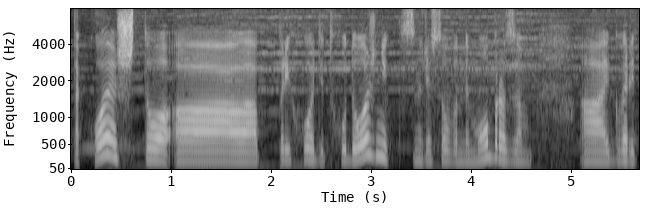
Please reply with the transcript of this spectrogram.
такое, что а, приходит художник с нарисованным образом а, и говорит,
